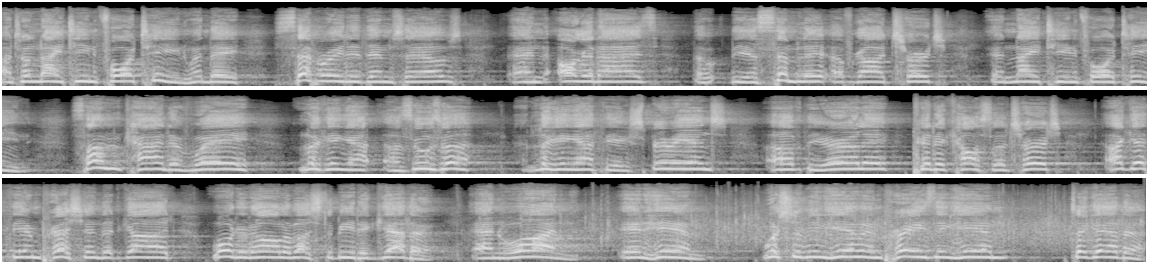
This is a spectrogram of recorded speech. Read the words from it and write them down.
until 1914 when they separated themselves and organized the, the Assembly of God Church in 1914. Some kind of way looking at Azusa looking at the experience of the early Pentecostal church, I get the impression that God wanted all of us to be together and one in Him, worshiping Him and praising Him together.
